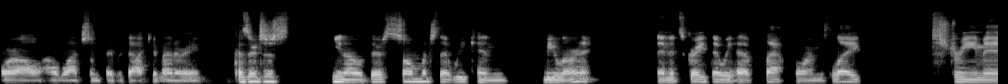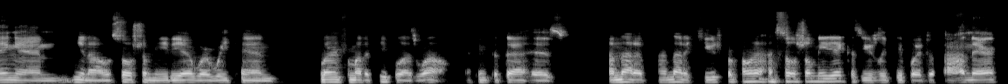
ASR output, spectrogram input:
or I'll, I'll watch some type of documentary because there's just, you know, there's so much that we can be learning. And it's great that we have platforms like streaming and, you know, social media where we can learn from other people as well. I think that that is. I'm not a I'm not a huge proponent on social media because usually people are just on there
